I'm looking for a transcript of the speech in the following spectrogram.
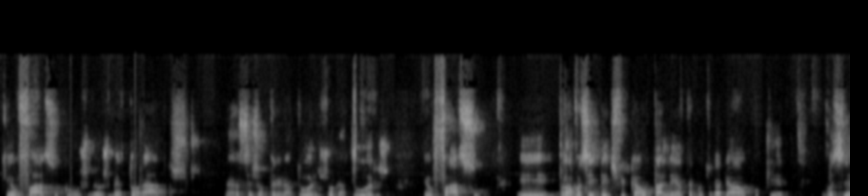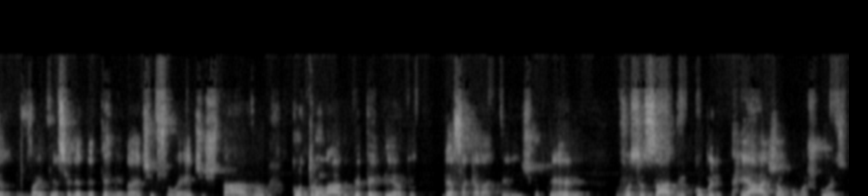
que eu faço com os meus mentorados, né? sejam treinadores, jogadores, eu faço. E para você identificar o talento é muito legal, porque você vai ver se ele é determinante, influente, estável, controlado, dependendo dessa característica dele, você sabe como ele reage a algumas coisas.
